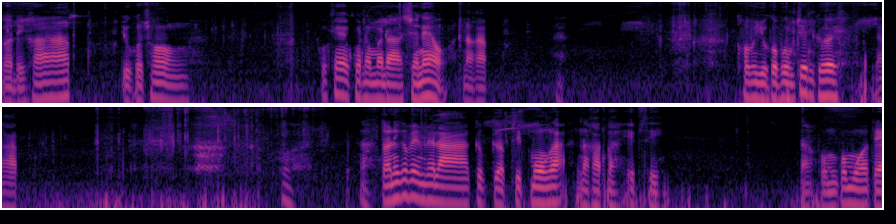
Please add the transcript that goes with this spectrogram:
สวัสดีครับ อยู่กับช่อง ก็แค่คนธรรมดาชาแนลนะครับเขามาอยู่กับผมเช่นเคยนะครับตอนนี้ก็เป็นเวลาเกือบเกือบสิบโมงละนะครับนะ FC นะผมก็มัวแต่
